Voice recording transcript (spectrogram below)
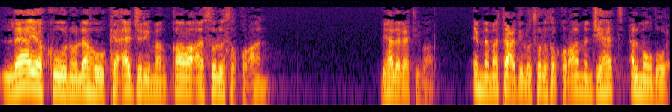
لا يكون له كأجر من قرأ ثلث القرآن. بهذا الاعتبار. إنما تعدل ثلث القرآن من جهة الموضوع.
